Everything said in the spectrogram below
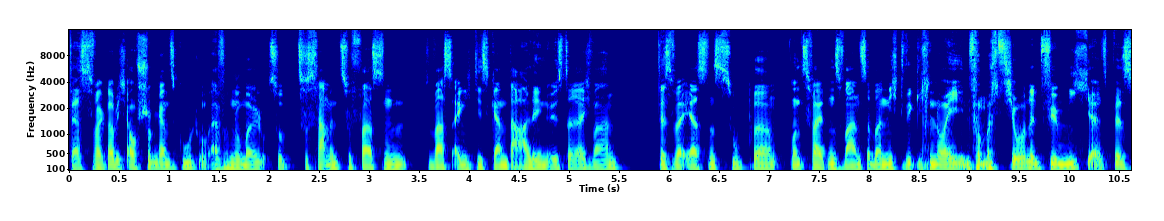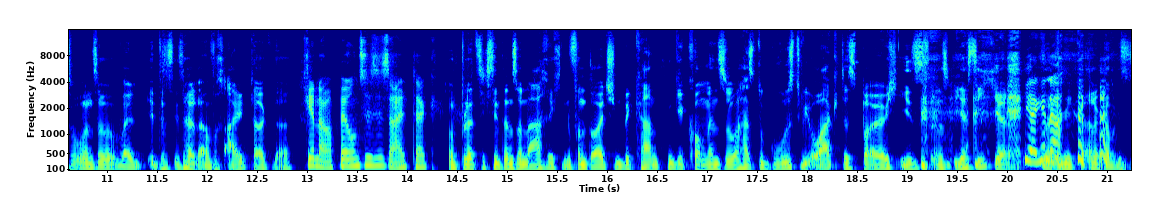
das war, glaube ich, auch schon ganz gut, um einfach nur mal so zusammenzufassen, was eigentlich die Skandale in Österreich waren. Das war erstens super und zweitens waren es aber nicht wirklich neue Informationen für mich als Person, so, weil das ist halt einfach Alltag da. Genau, bei uns ist es Alltag. Und plötzlich sind dann so Nachrichten von deutschen Bekannten gekommen, so, hast du gewusst, wie arg das bei euch ist? Das, ja, sicher. ja, genau. Aber es,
